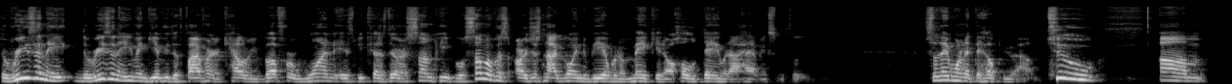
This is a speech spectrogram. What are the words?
the reason they the reason they even give you the 500 calorie buffer one is because there are some people, some of us are just not going to be able to make it a whole day without having some food. So they wanted to help you out. Two, um,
